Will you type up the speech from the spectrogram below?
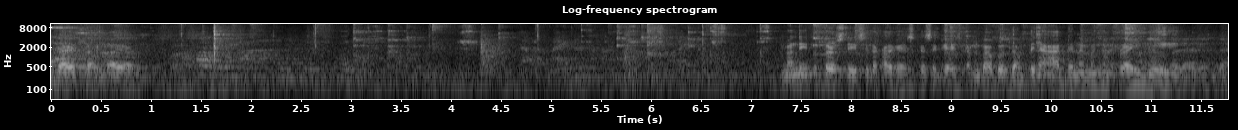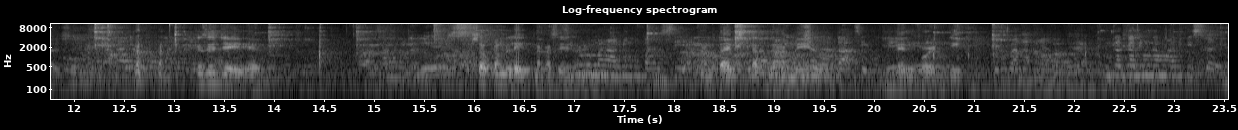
Guys, kain tayo. Monday to Thursday sila ka guys. Kasi guys, ang bubble gum, pinaaga naman ng Friday. Kasi JM, Yes. sobrang late na kasi Siguro ng. Ang time slot namin. Shota, siguro. 10.40. Yung parang yan. Ang gagaling ng mga artista eh.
